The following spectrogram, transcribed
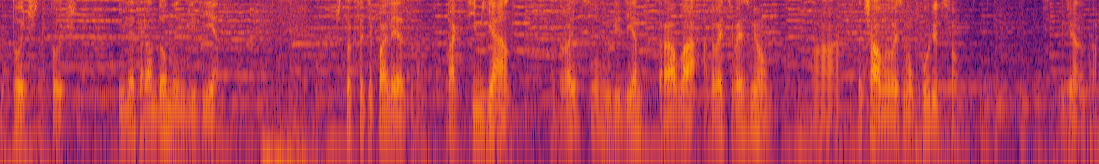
И точно, точно. Или это рандомный ингредиент. Что, кстати, полезно. Так, тимьян. Давайте ингредиент трава. А давайте возьмем. А, сначала мы возьмем курицу. Где она там?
